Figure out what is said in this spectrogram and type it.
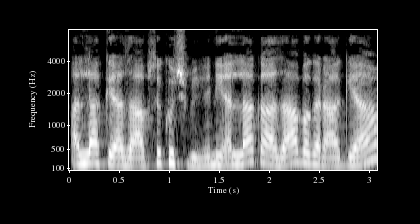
اللہ کے عذاب سے کچھ بھی۔ یعنی اللہ کا عذاب اگر آ گیا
